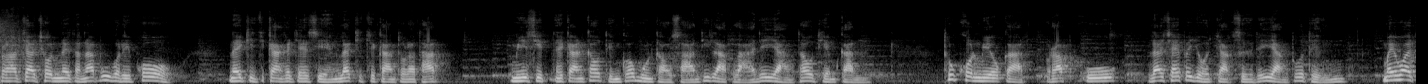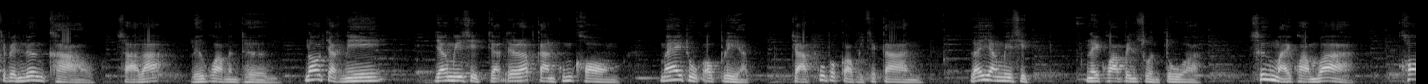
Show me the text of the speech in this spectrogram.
ประชาชนในฐานะผู้บริโภค ในกิจการกระจายเสียงและกิจการโทรทัศน์ มีสิทธิ์ในการเข้าถึงข้อมูลข่าวสารที่หลากหลายได้อย่างเท่าเทียมกัน ทุกคนมีโอกาสรับรู้และใช้ประโยชน์จากสื่อได้อย่างทั่วถึง ไม่ว่าจะเป็นเรื่องข่าว สาระหรือความบันเทิง นอกจากนี้ยังมีสิทธิ์จะได้รับการคุ้มครอง ไม่ให้ถูกเอาเปรียบจากผู้ประกอบกิจการ และยังมีสิทธิ์ในความเป็นส่วนตัว ซึ่งหมายความว่า ข้อ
